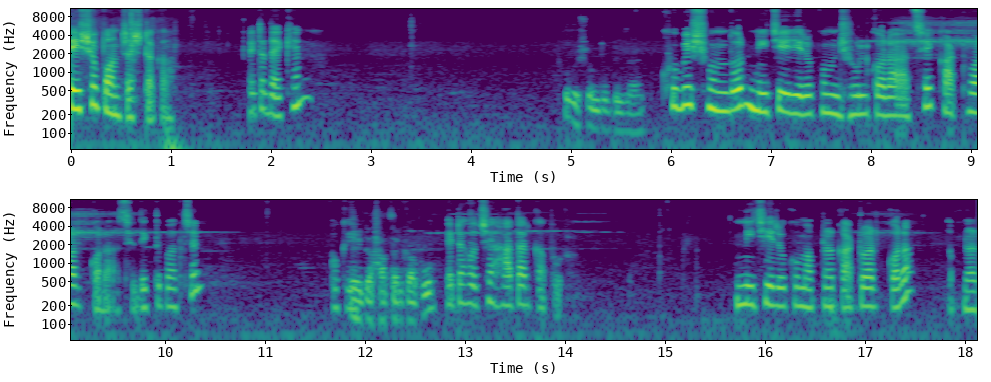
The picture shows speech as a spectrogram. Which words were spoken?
তেইশশো পঞ্চাশ টাকা। এটা দেখেন। খুবই সুন্দর ডিজাইন খুবই সুন্দর নিচে যেরকম ঝুল করা আছে কাটওয়ার্ক করা আছে দেখতে পাচ্ছেন? ওকে এটা হাতের কাপড়। এটা হচ্ছে হাতার কাপড়। নিচে এরকম আপনার কাটওয়ার্ক করা আপনার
